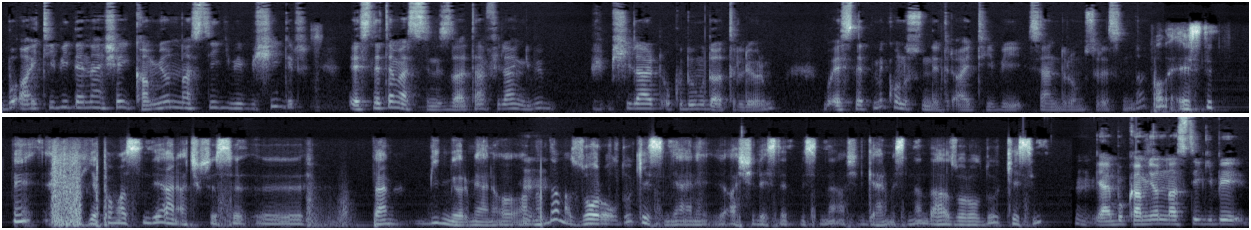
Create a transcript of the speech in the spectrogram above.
bu ITB denen şey kamyon lastiği gibi bir şeydir. Esnetemezsiniz zaten filan gibi bir şeyler okuduğumu da hatırlıyorum. Bu esnetme konusu nedir ITB sendromu sırasında? Valla esnetme yapamazsın diye yani açıkçası e, ben bilmiyorum yani o anlamda ama zor olduğu kesin. Yani aşil esnetmesinden, aşil germesinden daha zor olduğu kesin. Yani bu kamyon lastiği gibi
